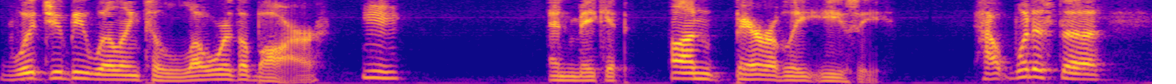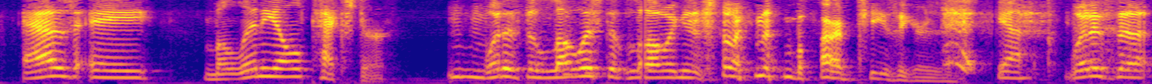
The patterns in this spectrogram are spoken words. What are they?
would you be willing to lower the bar Mm. and make it unbearably easy? How what is the as a millennial texter, Mhm. what is the lowest of lowering and lowering the bar? I'm teasing her. Yeah. What is the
